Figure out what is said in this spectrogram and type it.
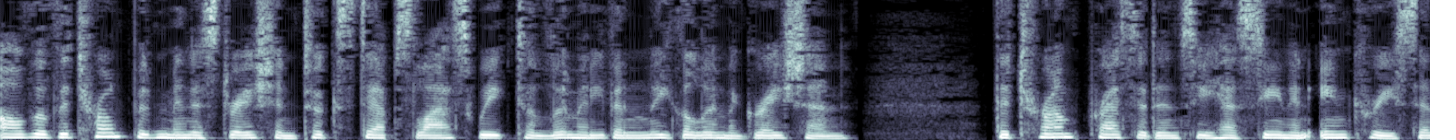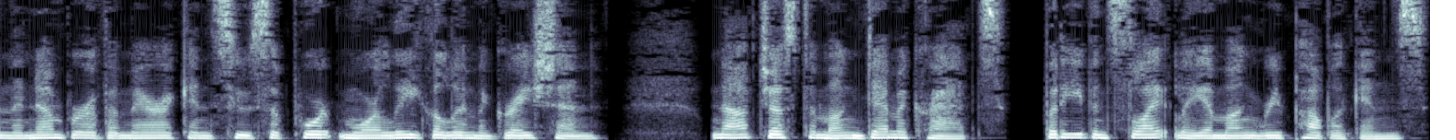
Although the Trump administration took steps last week to limit even legal immigration, the Trump presidency has seen an increase in the number of Americans who support more legal immigration. Not just among Democrats, but even slightly among Republicans.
